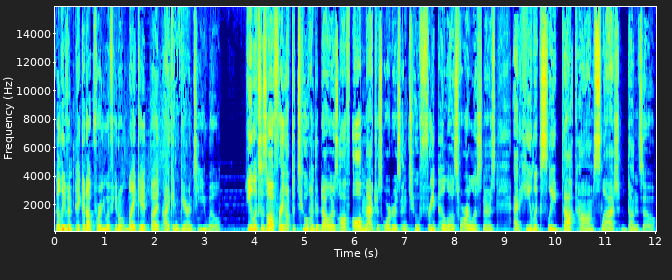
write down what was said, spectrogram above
They'll even pick it up for you if you don't like it, but I can guarantee you will. Helix is offering up to $200 off all mattress orders and two free pillows for our listeners at helixsleep.com slash dunzo.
